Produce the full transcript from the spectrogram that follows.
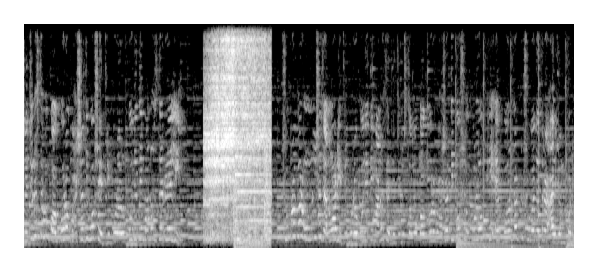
ছেচল্লিশতম ভাষা দিবসে ত্রিপুরার উপজাতি মানুষদের র্যালি শুক্রবার উনিশে জানুয়ারি ত্রিপুরা উপজাতি মানুষদের ছেচল্লিশতম ভাষা দিবস উপলক্ষে এক বর্ণাঢ্য শোভাযাত্রার আয়োজন করে।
